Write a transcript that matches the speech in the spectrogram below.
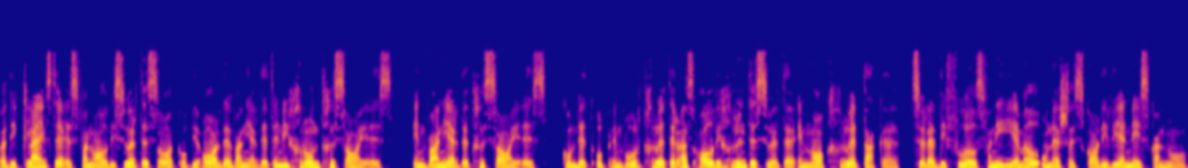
wat die kleinste is van al die soorten zaad op die aarde wanneer dit in die grond gesaai is, en wanneer dit gesaai is, kom dit op en wordt groter als al die groentesoorte en maak groot takke, zodat die voels van die hemel onder sy skadewee nes kan maak.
